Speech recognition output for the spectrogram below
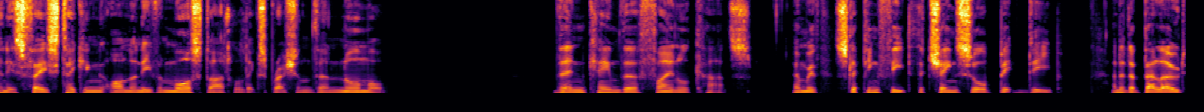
And his face taking on an even more startled expression than normal. Then came the final cuts, and with slipping feet the chainsaw bit deep, and at a bellowed,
